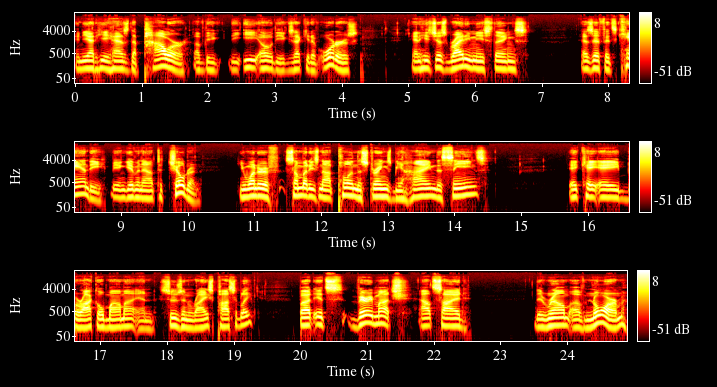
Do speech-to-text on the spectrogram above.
and yet he has the power of the, the EO, the executive orders, and he's just writing these things as if it's candy being given out to children. You wonder if somebody's not pulling the strings behind the scenes, aka Barack Obama and Susan Rice, possibly. But it's very much outside the realm of norm,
